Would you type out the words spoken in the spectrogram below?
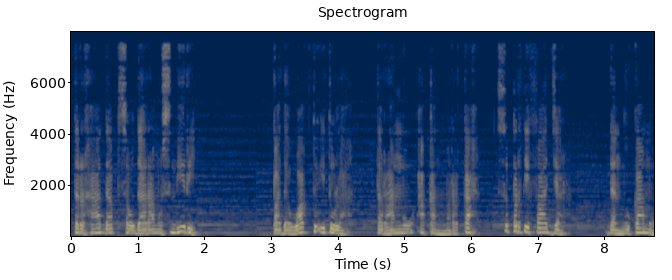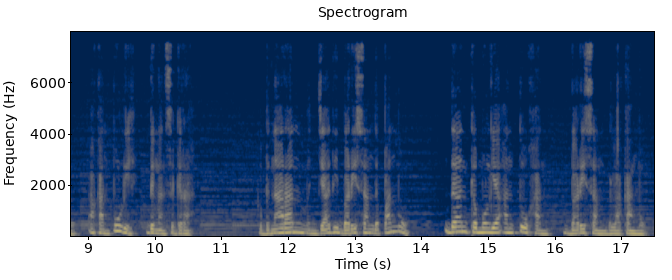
terhadap saudaramu sendiri, pada waktu itulah terangmu akan merekah seperti fajar, dan mukamu akan pulih dengan segera. Kebenaran menjadi barisan depanmu, dan kemuliaan Tuhan barisan belakangmu.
